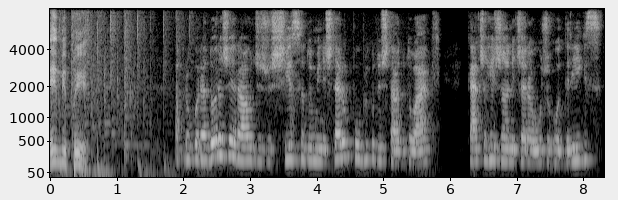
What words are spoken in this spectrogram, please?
MP. A Procuradora-Geral de Justiça do Ministério Público do Estado do Acre, Cátia Rejane de Araújo Rodrigues,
